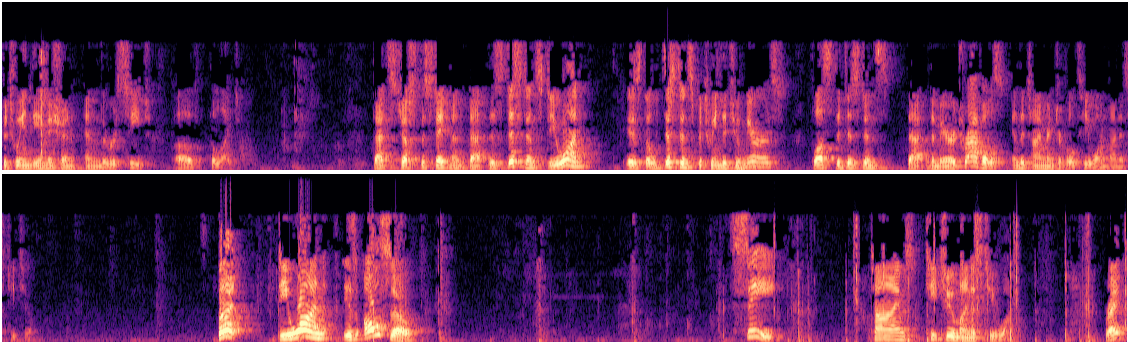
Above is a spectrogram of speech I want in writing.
between the emission and the receipt of the light. That's just the statement that this distance, d1, is the distance between the two mirrors plus the distance that the mirror travels in the time interval t1 minus t2. But d1 is also c times t2 minus t1. Right?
